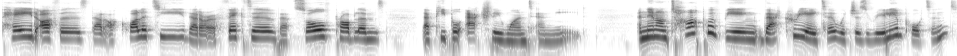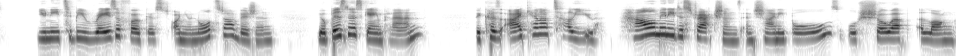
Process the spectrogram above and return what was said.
paid offers that are quality, that are effective, that solve problems that people actually want and need. And then, on top of being that creator, which is really important, you need to be razor focused on your North Star vision, your business game plan, because I cannot tell you how many distractions and shiny balls will show up along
